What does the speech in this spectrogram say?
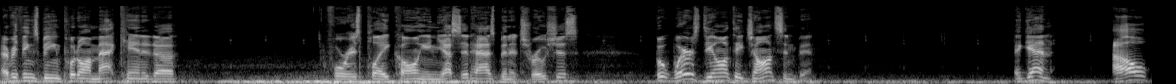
Everything's being put on Matt Canada for his play calling. And yes, it has been atrocious. But where's Diontae Johnson been? Again, I'll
